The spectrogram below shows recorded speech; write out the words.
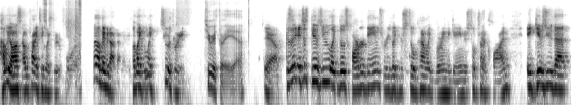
I'll be honest, I would probably take like three or four. No, maybe not that many, but like like two or three. Two or three, yeah. Yeah, because it, it just gives you like those harder games where you like you're still kind of like learning the game, you're still trying to climb. It gives you that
